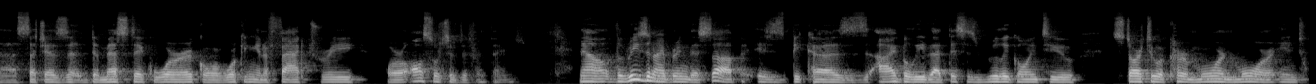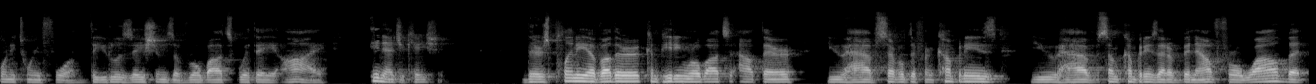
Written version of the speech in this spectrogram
uh, such as uh, domestic work or working in a factory or all sorts of different things. Now, the reason I bring this up is because I believe that this is really going to start to occur more and more in 2024, the utilizations of robots with AI in education. There's plenty of other competing robots out there. You have several different companies. You have some companies that have been out for a while, but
